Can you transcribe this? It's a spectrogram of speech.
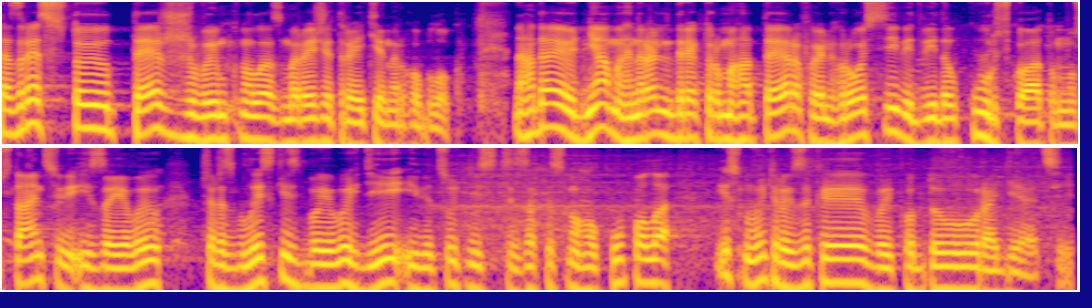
Та зрештою теж вимкнула з мережі третій енергоблок. Нагадаю, днями генеральний директор МАГАТЕ Рафаель Гросі відвідав Курську атомну станцію і заявив, через близькість бойових дій і відсутність захисного купола існують ризики викиду радіації.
